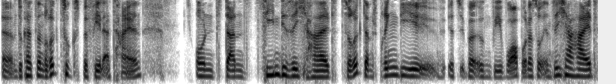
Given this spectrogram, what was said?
äh, du kannst einen Rückzugsbefehl erteilen und dann ziehen die sich halt zurück, dann springen die jetzt über irgendwie Warp oder so in Sicherheit,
